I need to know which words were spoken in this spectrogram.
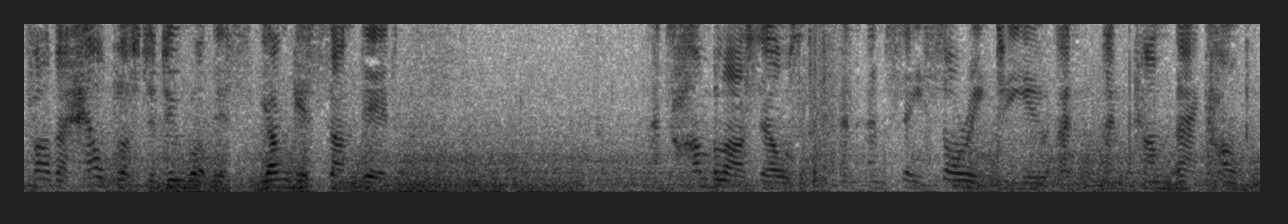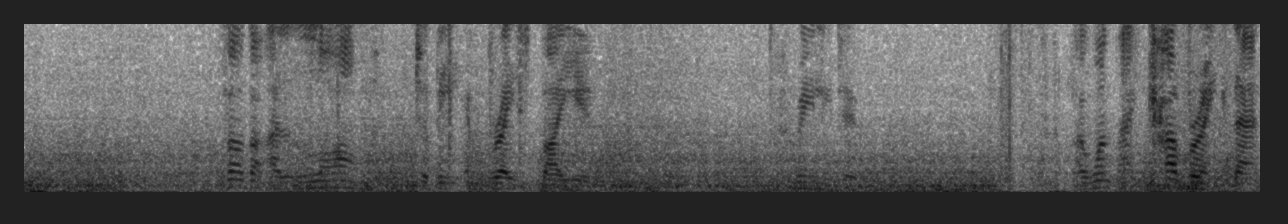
Father, help us to do what this youngest son did and to humble ourselves and, and say sorry to you and, and come back home. Father, I long to be embraced by you. I really do. I want that covering, that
